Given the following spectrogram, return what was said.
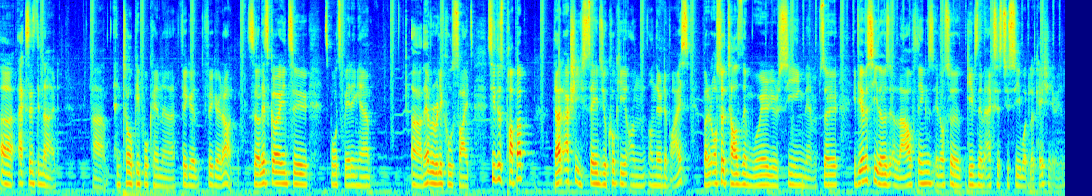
Uh, access denied. Um, until people can uh, figure figure it out. So let's go into sports betting here. Uh, they have a really cool site. See this pop up? That actually saves your cookie on on their device, but it also tells them where you're seeing them. So if you ever see those allow things, it also gives them access to see what location you're in,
